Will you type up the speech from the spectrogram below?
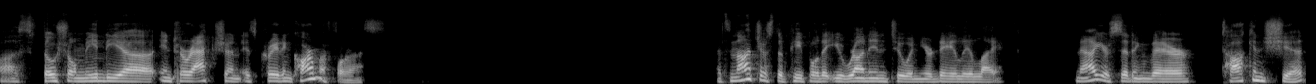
uh, social media interaction is creating karma for us It's not just the people that you run into in your daily life. Now you're sitting there talking shit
